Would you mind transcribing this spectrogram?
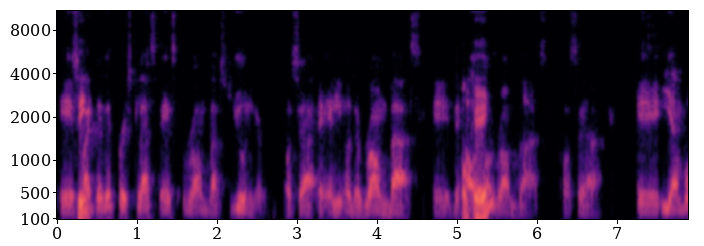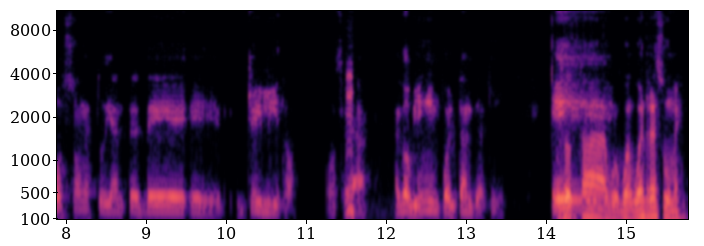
eh, Sí. parte de First Class es Ron Bass Jr., o sea, es el hijo de Ron Bass, eh, de Ron Bass, o sea, eh, y ambos son estudiantes de eh, Jay Lethal, o sea, algo bien importante aquí. Eso está, Eh, bu- buen, buen resumen.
